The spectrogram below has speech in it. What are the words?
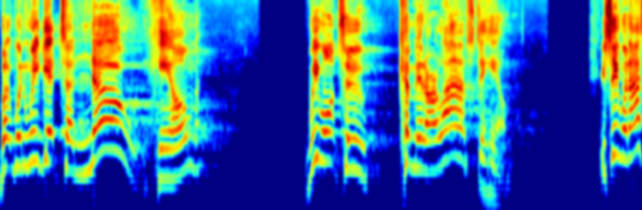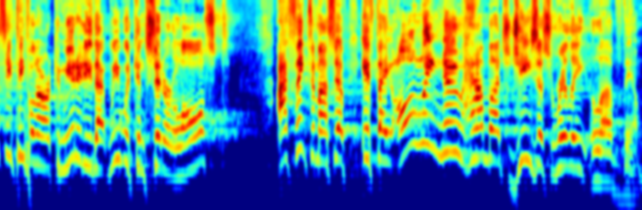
But when we get to know him, we want to commit our lives to him. You see, when I see people in our community that we would consider lost, I think to myself, if they only knew how much Jesus really loved them,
